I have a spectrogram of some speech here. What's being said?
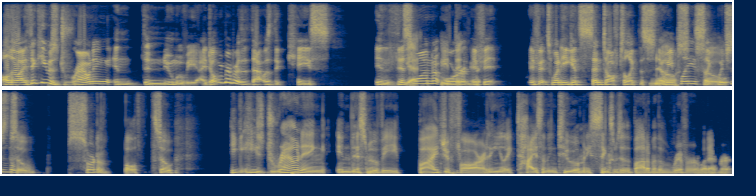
Although I think he was drowning in the new movie, I don't remember that that was the case in this Yeah, one, or did- if it if it's when he gets sent off to like the snowy No, place. So, like which is the so sort of both. So he he's drowning in this movie by Jafar. I think he like ties something to him and he sinks him to the bottom of the river or whatever.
